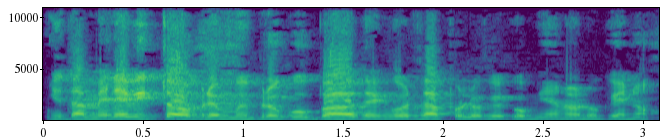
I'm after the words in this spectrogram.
Yo también he visto hombres muy preocupados de engordar por lo que comían o lo que no.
